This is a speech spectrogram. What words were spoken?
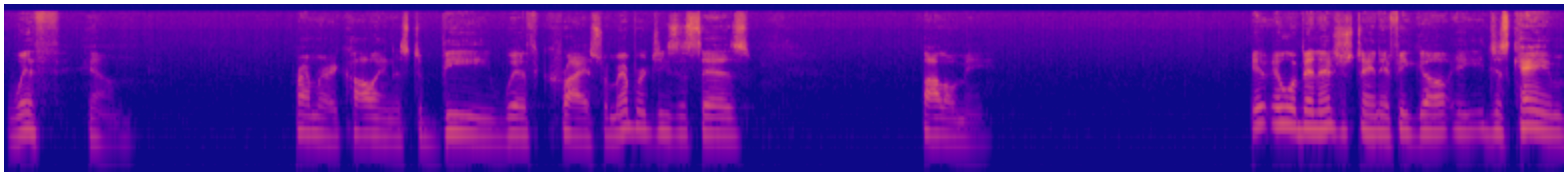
with him. Primary calling is to be with Christ. Remember, Jesus says, Follow me. It, it would have been interesting if he go he just came,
